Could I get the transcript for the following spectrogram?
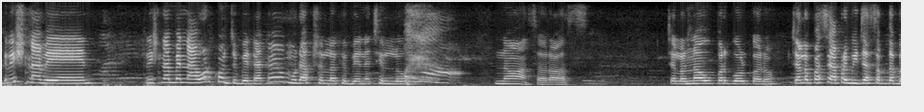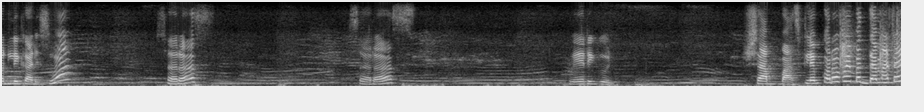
કૃષ્ણાબેન. કૃષ્ણાબેન આ ઓળખો છો બેટા? કયો મૂળાક્ષર લખ્યો બેને છેલ્લું? ન. સરસ. ચલો, ન ઉપર ગોળ કરો. ચલો, પછી આપણે બીજા શબ્દ બદલી કાઢીશું, હા. સરસ. સરસ. વેરી ગુડ શાબાશ. ક્લેપ કરો ભાઈ બધા માટે.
